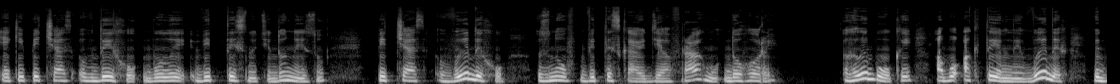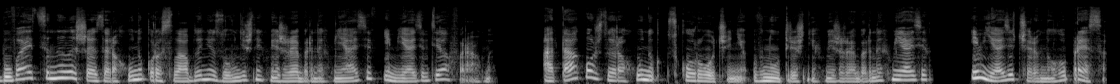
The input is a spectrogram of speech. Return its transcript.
які під час вдиху були відтиснуті донизу, під час видиху знов відтискають діафрагму догори. Глибокий або активний видих відбувається не лише за рахунок розслаблення зовнішніх міжреберних м'язів і м'язів діафрагми, а також за рахунок скорочення внутрішніх міжреберних м'язів і м'язів черевного преса.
